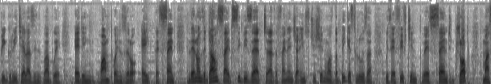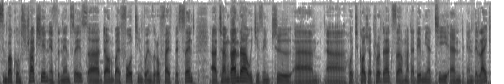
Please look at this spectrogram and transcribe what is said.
big retailers in Zimbabwe, adding 1.08%. And then on the downside, CBZ, uh, the financial institution, was the biggest loser with a 15% drop. Masimba Construction, as the name says, uh, down by 14.05%. Uh, Tanganda, which is into um, uh, horticulture products, uh, macadamia tea, and, and the like,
